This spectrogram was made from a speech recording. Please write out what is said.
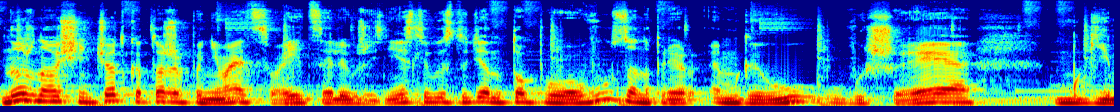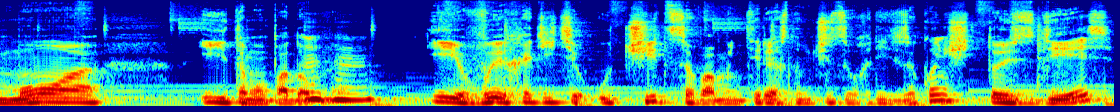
Нужно очень четко тоже понимать свои цели в жизни. Если вы студент топового вуза, например, МГУ, ВШЭ, МГИМО и тому подобное, mm-hmm. и вы хотите учиться, вам интересно учиться, вы хотите закончить, то здесь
